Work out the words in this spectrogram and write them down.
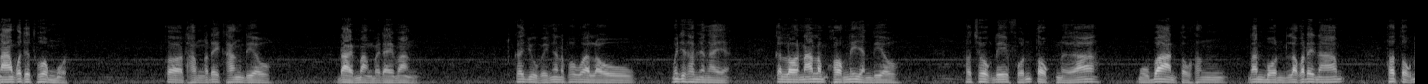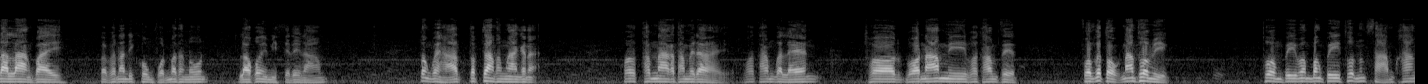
น้ำก็จะท่วมหมด ก็ทำกันได้ครั้งเดียวได้มั่งไม่ได้มั่ง ก็อยู่ไปงั้นเพราะว่าเราไม่จะทำยังไงอะก็รอน้ำลำคลองนี่อย่างเดียว ถ้าโชคดีฝนตกเหนือ หมู่บ้านตกทางด้านบน เราก็ได้น้ำถ้าตกด้านล่างไปไปพนันที่คมฝนมาทางโน้น เราก็ไม่มีเสียได้น้ำต้องไปหารับจ้างทำงานกันอะ ราะทำนาก็ทำไม่ได้ เพราะทำกันแรงพอพอน้ำมีพอทำเสร็จฝนก็ตกน้ำท่วมอีก ท่วมปีบางบางปีท่วมทั้งสามครั้ง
